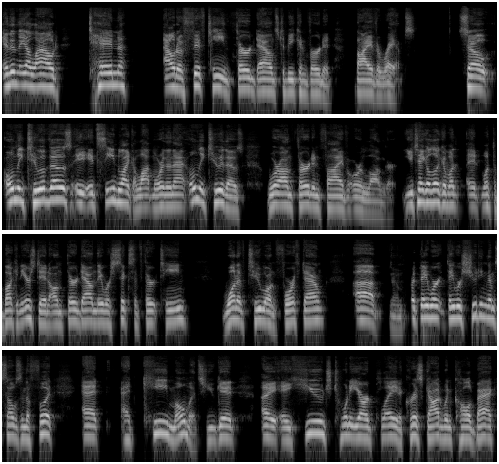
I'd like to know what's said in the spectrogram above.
And then they allowed 10 out of 15 third downs to be converted by the Rams. So only two of those, it, it, seemed like a lot more than that. Only two of those were on third and five or longer. You take a look at what at what the Buccaneers did on third down, they were six of 13, one of two on fourth down. Uh, yeah. but they were they were shooting themselves in the foot at at key moments. You get a, a huge 20 yard play to Chris Godwin called back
